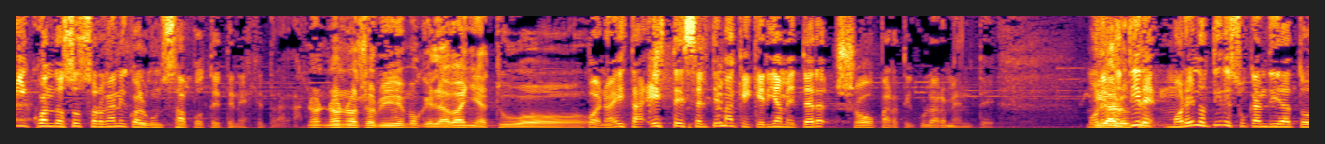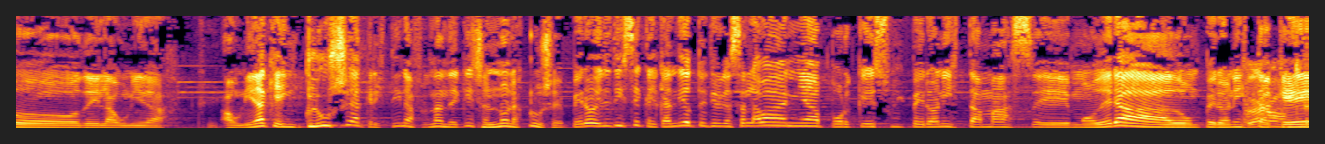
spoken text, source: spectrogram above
Y cuando sos orgánico, algún sapo te tenés que tragar. No, no nos olvidemos que la baña estuvo. Bueno, ahí está. Este es el tema que quería meter yo particularmente. Moreno Dígalo tiene, usted. Moreno tiene su candidato de la unidad. A unidad que incluye a Cristina Fernández de Kirchner, no la excluye. Pero él dice que el candidato tiene que ser la baña porque es un peronista más eh, moderado, un peronista que.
